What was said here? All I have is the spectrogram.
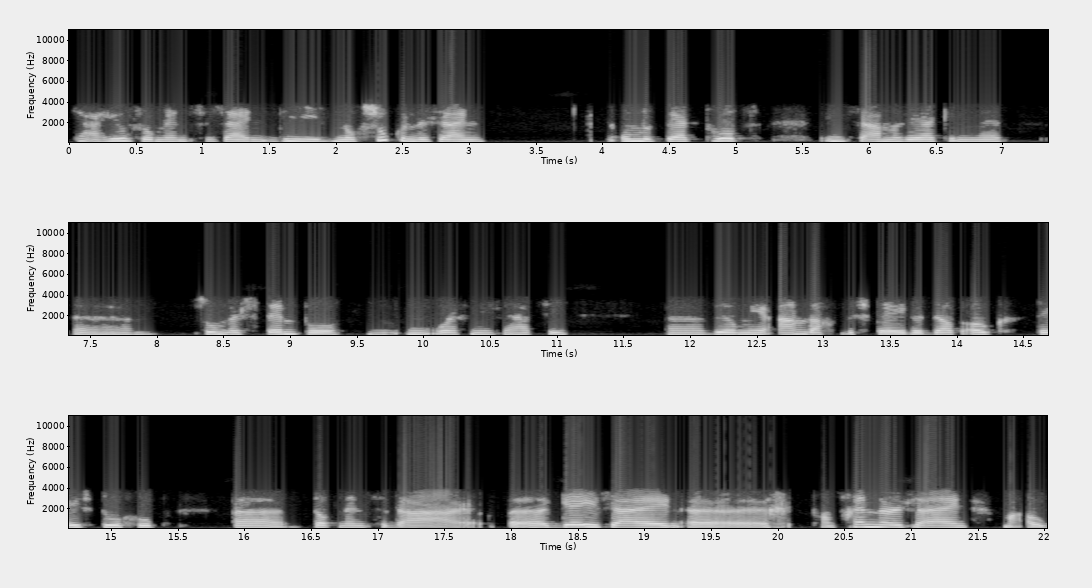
ja, heel veel mensen zijn die nog zoekende zijn. Onbeperkt trots in samenwerking met uh, Zonder Stempel, een organisatie, uh, wil meer aandacht besteden. Dat ook deze doelgroep uh, dat mensen daar uh, gay zijn, uh, transgender zijn, maar ook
